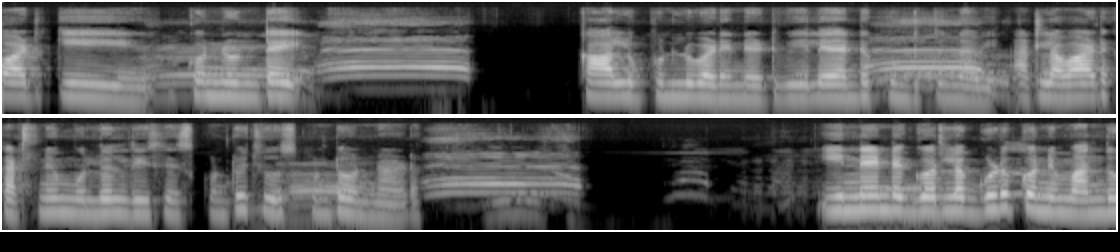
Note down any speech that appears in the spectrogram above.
వాటికి కొన్ని ఉంటాయి కాళ్ళు పుండ్లు పడినటివి లేదంటే కుంటుతున్నవి. అట్లా వాటికి అట్లనే ముళ్ళులు తీసేసుకుంటూ చూసుకుంటూ ఉన్నాడు. ఈనెండే గొర్రెలకు కూడా కొన్ని మందు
